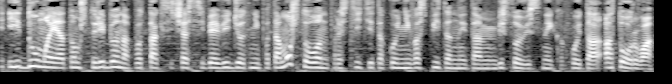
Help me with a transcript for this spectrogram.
и думая о том, что ребенок вот так сейчас себя ведет не потому, что он, простите, такой невоспитанный, там, бессовестный какой-то оторва,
